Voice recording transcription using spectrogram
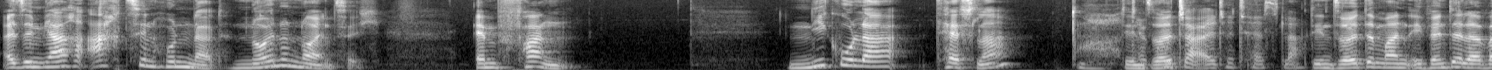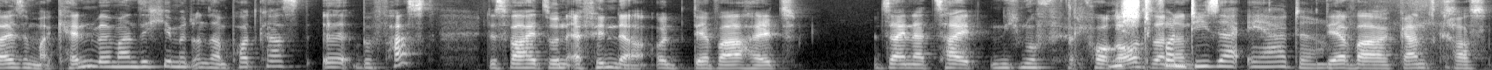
Also im Jahre 1899 empfang Nikola Tesla, den, Der soll, gute alte Tesla. den sollte man eventuellerweise mal kennen, wenn man sich hier mit unserem Podcast äh, befasst. Das war halt so ein Erfinder und der war halt seiner Zeit nicht nur voraus, Nicht sondern von dieser Erde. der war ganz krass.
